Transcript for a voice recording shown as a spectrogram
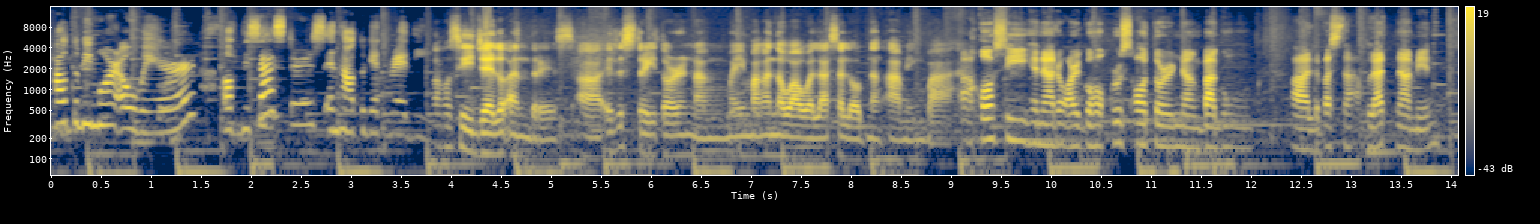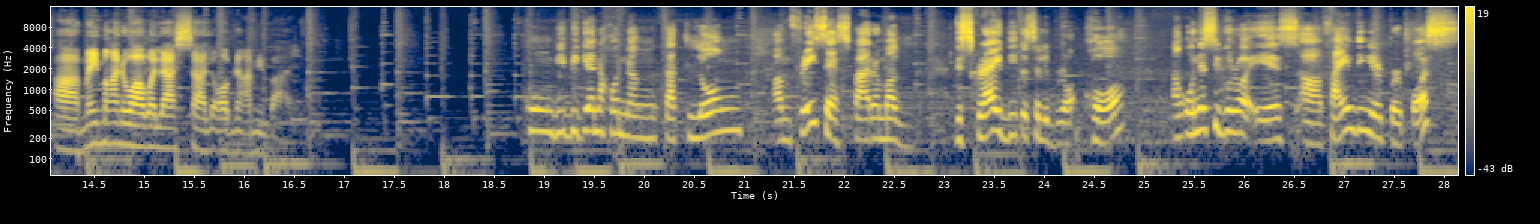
how to be more aware of disasters and how to get ready. Ako si Jello Andres, ah, illustrator ng may mga nawawala sa loob ng aming bahay. Ako si Genaro Argojo Cruz, author ng bagong ah, labas na aklat namin. Ah, may mga nawawala sa loob ng aming bahay. Kung bibigyan ako ng tatlong um, phrases para mag-describe dito sa libro ko, ang una siguro is uh, finding your purpose.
